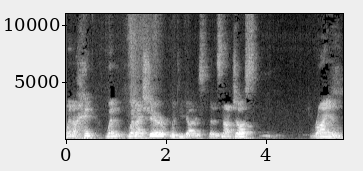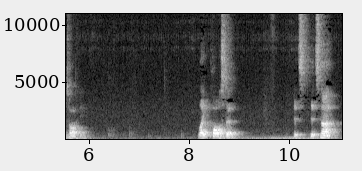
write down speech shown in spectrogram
when I when when I share with you guys that it's not just Ryan talking. Like Paul said, it's it's not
